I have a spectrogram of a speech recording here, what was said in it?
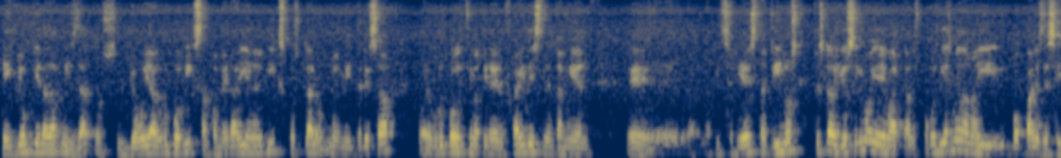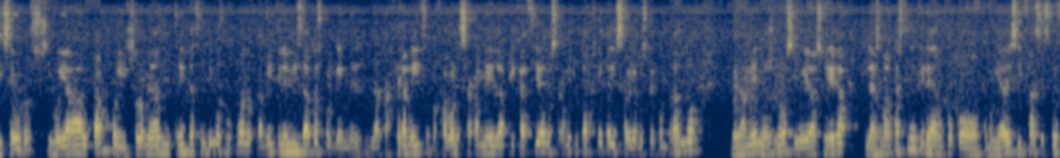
que yo quiera dar mis datos. Si yo voy al grupo VIX a comer ahí en el VIX, pues claro, me, interesa. el grupo encima tiene el Fridays, tiene también eh, pizzería esta, Ginos. Entonces, claro, yo sé que me voy a llevar, a los pocos días me dan ahí vales de 6 euros. Si voy al campo y solo me dan 30 céntimos, pues bueno, también tienen mis datos porque la cajera me dice, por favor, sácame la aplicación, sácame tu tarjeta y sabe lo que estoy comprando, me da menos, ¿no? Si voy a la señora, y las marcas tienen que crear un poco comunidades y fans. Esto es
